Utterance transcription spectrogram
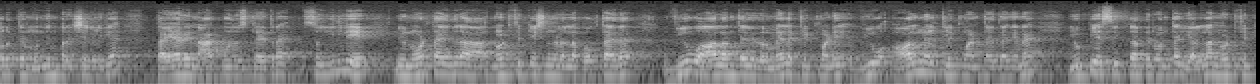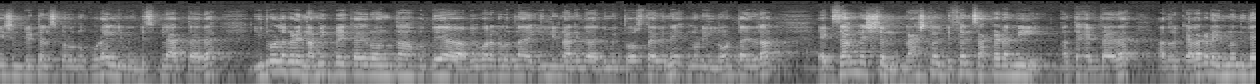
ಬರುತ್ತೆ ಮುಂದಿನ ಪರೀಕ್ಷೆಗಳಿಗೆ. ತಯಾರಿನ ಆಗ್ಬೋದು ಸ್ನೇಹಿತರೆ ಸೊ ಇಲ್ಲಿ ನೀವು ನೋಡ್ತಾ ಇದ್ದೀರಾ ನೋಟಿಫಿಕೇಷನ್ಗಳೆಲ್ಲ ಹೋಗ್ತಾ ಇದೆ. ವ್ಯೂ ಆಲ್ ಅಂತ ಇದೆ ಇದ್ರ ಮೇಲೆ ಕ್ಲಿಕ್ ಮಾಡಿ ವ್ಯೂ ಆಲ್ ಮೇಲೆ ಕ್ಲಿಕ್ ಮಾಡ್ತಾ ಇದ್ದಂಗೆ ಯು ಪಿ ಎಸ್ ಸಿ ಕರೆದಿರುವಂಥ ಎಲ್ಲ ನೋಟಿಫಿಕೇಷನ್ ಡೀಟೇಲ್ಸ್ಗಳನ್ನು ಕೂಡ ಇಲ್ಲಿ ನಿಮಗೆ ಡಿಸ್ಪ್ಲೇ ಆಗ್ತಾ ಇದೆ. ಇದರೊಳಗಡೆ ನಮಗೆ ಬೇಕಾಗಿರುವಂಥ ಹುದ್ದೆಯ ವಿವರಗಳನ್ನು ಇಲ್ಲಿ ನಾನೀಗ ನಿಮಗೆ ತೋರಿಸ್ತಾ ಇದ್ದೀನಿ. ನೋಡಿ, ಇಲ್ಲಿ ನೋಡ್ತಾ ಇದ್ದೀರಾ ಎಕ್ಸಾಮಿನೇಷನ್ ನ್ಯಾಷನಲ್ ಡಿಫೆನ್ಸ್ ಅಕಾಡೆಮಿ ಅಂತ ಹೇಳ್ತಾ ಇದೆ. ಅದ್ರ ಕೆಳಗಡೆ ಇನ್ನೊಂದಿದೆ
